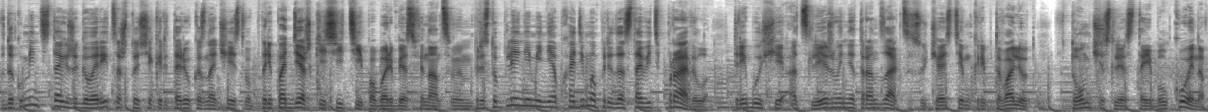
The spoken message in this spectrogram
В документе также говорится, что секретарю казначейства при поддержке сети по борьбе с финансовыми преступлениями необходимо предоставить правила, требующие отслеживания транзакций с участием криптовалют, в том числе стейблкоинов,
